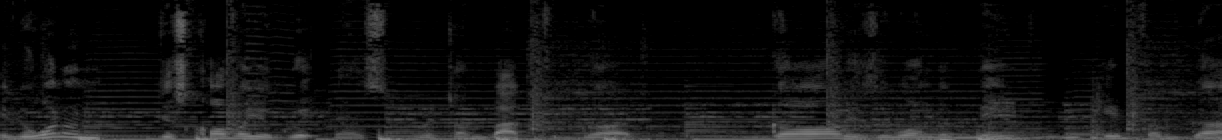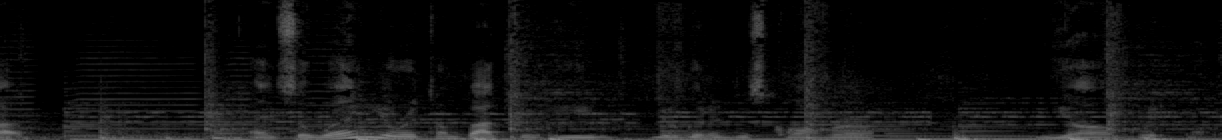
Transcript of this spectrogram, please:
if you want to discover your greatness, return back to God. God is the one that made you. You came from God. And so when you return back to Him, you're going to discover your greatness.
